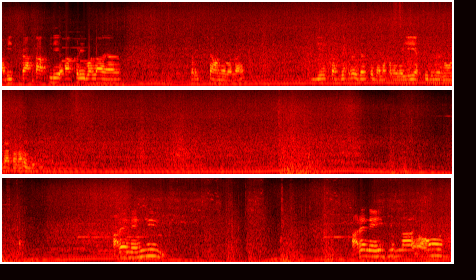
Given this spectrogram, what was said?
अभी इसका का आखिरी आखिरी वाला यार। परीक्षा होने वाला है। ये सब देख रहे इधर से जाना पड़ेगा। यही एक्चुअली में रोड है तुम्हारे लिए। अरे नहीं। अरे नहीं गिरना यार।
